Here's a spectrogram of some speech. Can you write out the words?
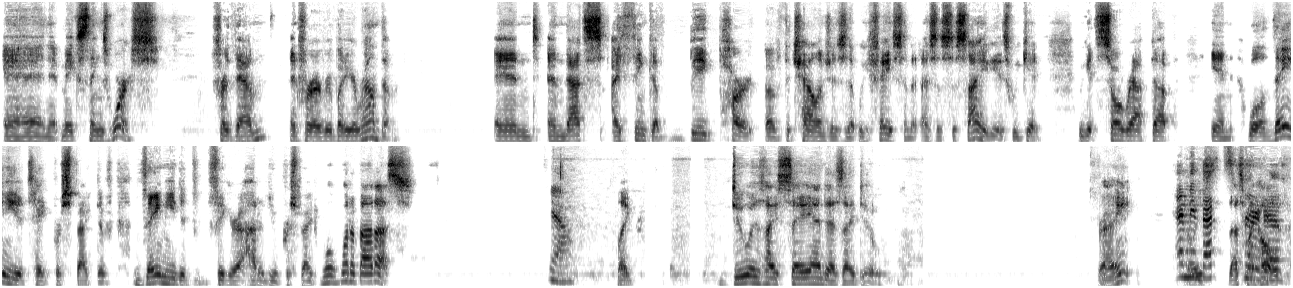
and it makes things worse for them and for everybody around them. And and that's i think a big part of the challenges that we face in, as a society is we get we get so wrapped up in well they need to take perspective. They need to figure out how to do perspective. Well what about us? Yeah. Like do as i say and as i do. Right I mean, that's, that's sort of.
